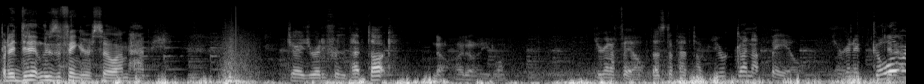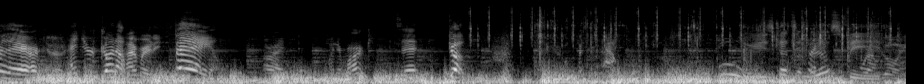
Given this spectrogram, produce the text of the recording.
but I didn't lose a finger, so I'm happy. Jared, you ready for the pep talk? No, I don't need one. You're gonna fail. That's the pep talk. You're gonna fail. You're gonna go Get over out. there and you're gonna I'm ready. fail. All right. On your mark, set, go. Ooh, he's got some real speed. Where I'm going.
